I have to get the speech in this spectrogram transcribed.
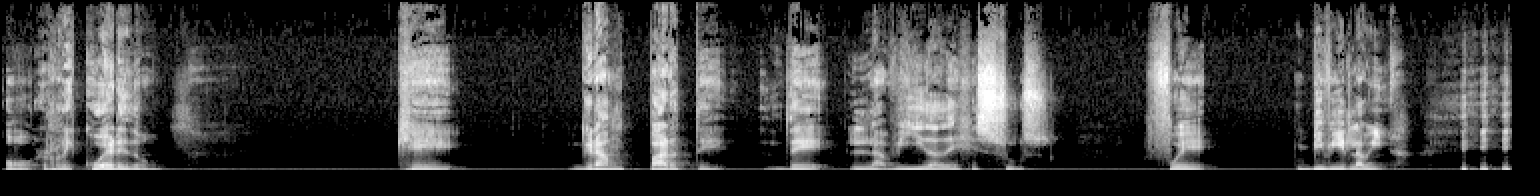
o recuerdo que gran parte de la vida de Jesús fue vivir la vida.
